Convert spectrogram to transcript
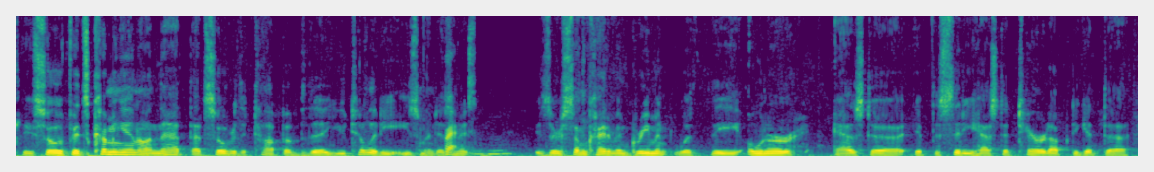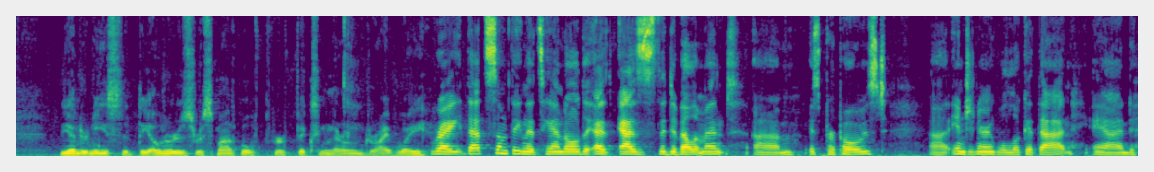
okay, so if it's coming in on that, that's over the top of the utility easement, isn't it? Correct. Is there some kind of agreement with the owner as to if the city has to tear it up to get the, the underneath, that the owner is responsible for fixing their own driveway? Right, that's something that's handled as, as the development um, is proposed. Uh, Engineering will look at that and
